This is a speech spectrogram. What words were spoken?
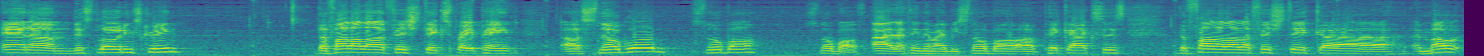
And um, this loading screen, the Falalala fish stick spray paint, uh, snow globe, snowball, snowballs. Uh, I think they might be snowball uh, pickaxes. The Falalala fish stick uh, emote,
